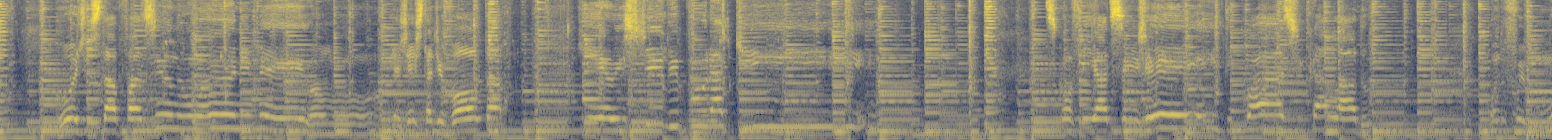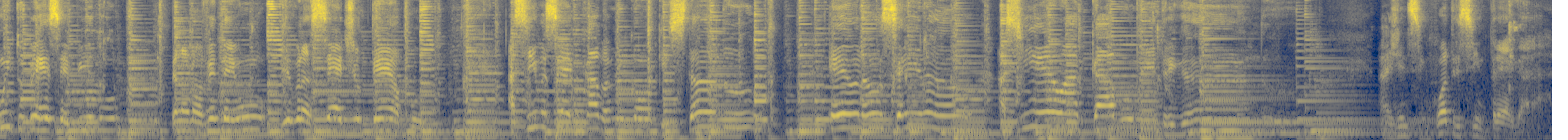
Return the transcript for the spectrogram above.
hoje está fazendo um ano e meio, amor. E a gente está de volta, que eu estive por aqui. Desconfiado sem jeito e quase calado. Quando fui muito bem recebido pela 91,7 o tempo. Assim você acaba me conquistando. Eu não sei não. Assim eu acabo me entregando. Gente se encontra e se entrega.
